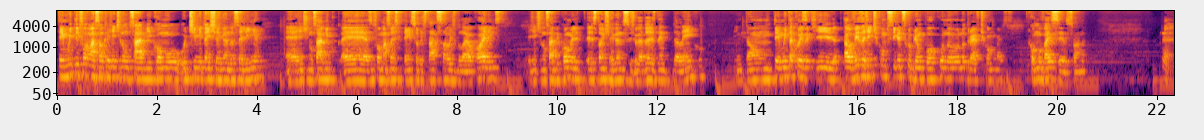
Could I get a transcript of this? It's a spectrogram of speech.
tem muita informação que a gente não sabe como o time está enxergando essa linha. É, a gente não sabe é, as informações que tem sobre o status de saúde do Lyle Collins. A gente não sabe como ele, eles estão enxergando esses jogadores dentro do elenco. Então, tem muita coisa que talvez a gente consiga descobrir um pouco no, no draft como vai ser como vai ser só, né? É,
